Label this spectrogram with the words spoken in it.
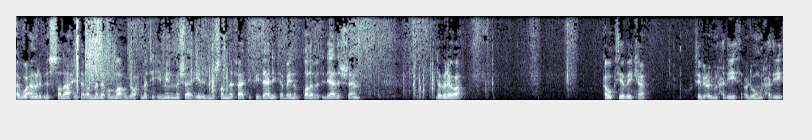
أبو عمرو بن الصلاح تغمده الله برحمته من مشاهير المصنفات في ذلك بين الطلبة لهذا الشأن. لبروا أو كتابيك كتاب علوم الحديث علوم الحديث.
